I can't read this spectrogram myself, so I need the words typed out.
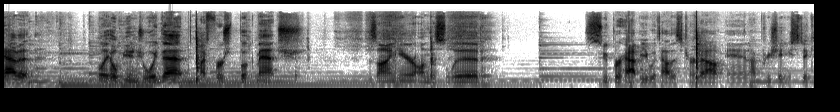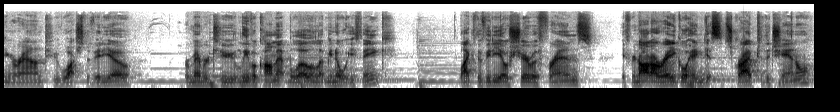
You have it. Well, I hope you enjoyed that. My first book match design here on this lid. Super happy with how this turned out and I appreciate you sticking around to watch the video. Remember to leave a comment below and let me know what you think. Like the video, share with friends. If you're not already, go ahead and get subscribed to the channel.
